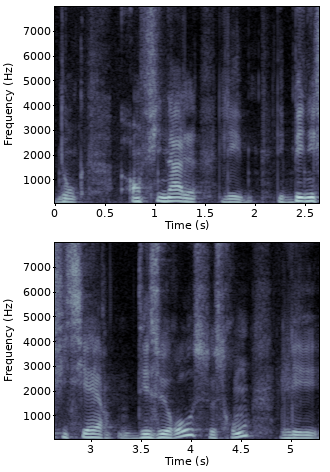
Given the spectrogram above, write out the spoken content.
Donc, en finale, les, bénéficiaires des euros, ce seront les,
